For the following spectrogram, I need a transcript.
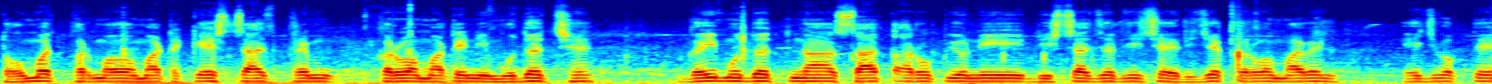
તહોમત ફરમાવવા માટે કેસ ચાર્જ ફ્રેમ કરવા માટેની મુદત છે. ગઈ મુદતના સાત આરોપીઓની ડિસ્ચાર્જ અરજી છે, રિજેક્ટ કરવામાં આવેલ. એ જ વખતે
